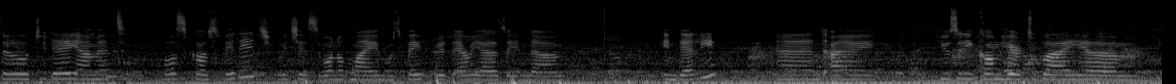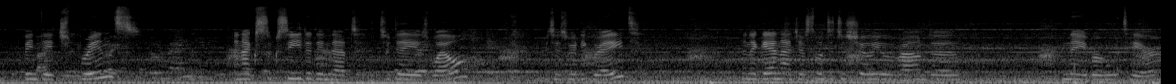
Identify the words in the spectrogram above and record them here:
So today I'm at Hauz Khas village, which is one of my most favorite areas in um, in Delhi, and I usually come here to buy um, vintage prints, and I succeeded in that today as well, which is really great. And again, I just wanted to show you around the neighborhood here.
